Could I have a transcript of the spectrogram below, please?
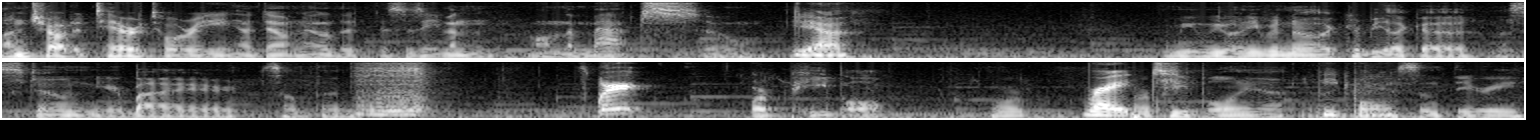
uncharted territory. I don't know that this is even on the maps, so Yeah. I mean, we don't even know. It could be like a, a stone nearby or something. Or people. Or, Right. or people, yeah. People. I guess in theory.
